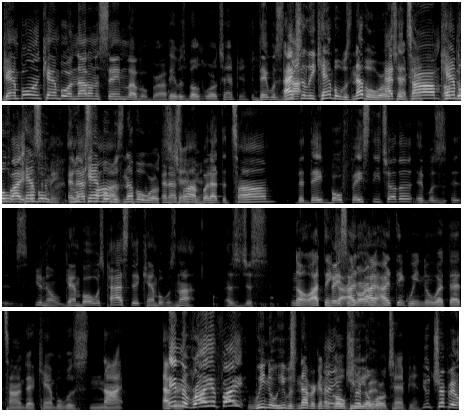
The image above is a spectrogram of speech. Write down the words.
Gamboa and Campbell are not on the same level, bro. They was both world champions. They was not- Actually, Campbell was never a world at champion. the time Campbell, of the fight. Campbell, listen to me, and Luke that's Campbell fine. was never a world and that's champion. fine. But at the time that they both faced each other, it was, it's, you know, Gamboa was past it. Campbell was not. That's just no, I think basic I. I, I think we knew at that time that Campbell was not. Ever, in the Ryan fight. we knew he was never gonna Man, go be a world champion. You tripping?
